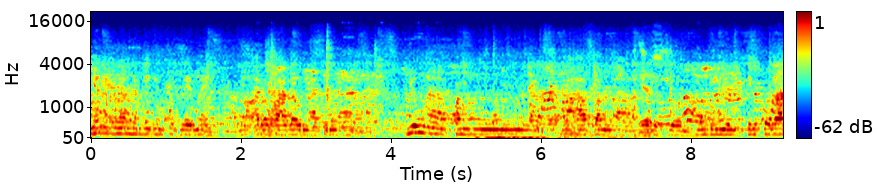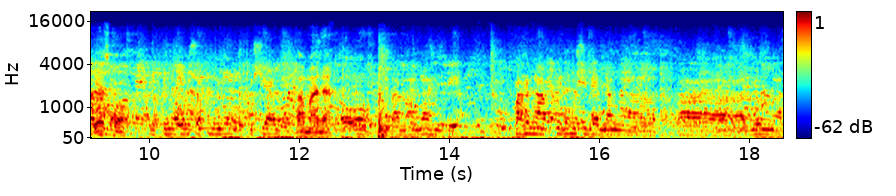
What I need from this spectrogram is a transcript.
yan ang yung nagiging problema eh. No, araw-araw natin na yung ah, pang mahabang ah, Yes. solusyon, hindi yung temporary Yes po. na kinausap mo yung opisyal eh. Tama na. Oo, tama na, hindi. Pahanapin mo sila ng ah, ah, yung ah,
